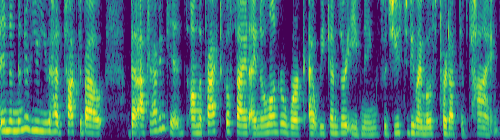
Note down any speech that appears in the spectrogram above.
in an interview you had talked about that after having kids, on the practical side, I no longer work at weekends or evenings, which used to be my most productive time.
